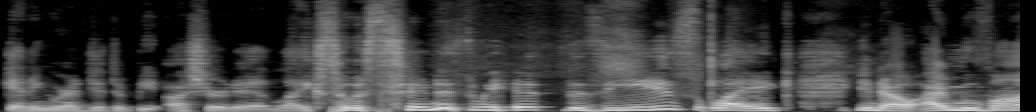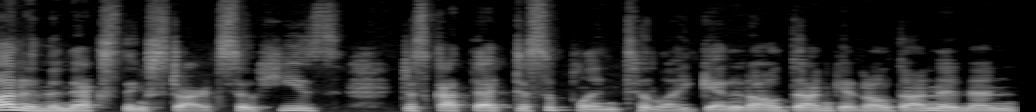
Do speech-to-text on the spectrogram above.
getting ready to be ushered in. Like, so as soon as we hit the Z's, like, you know, I move on and the next thing starts. So he's just got that discipline to like get it all done, get it all done. And then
